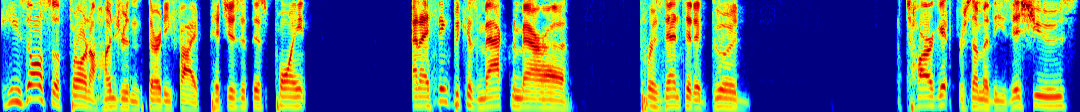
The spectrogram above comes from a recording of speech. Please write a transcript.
He's also thrown 135 pitches at this point. And I think because McNamara presented a good target for some of these issues,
